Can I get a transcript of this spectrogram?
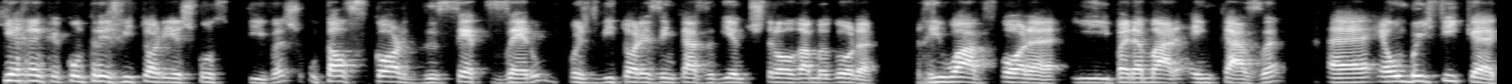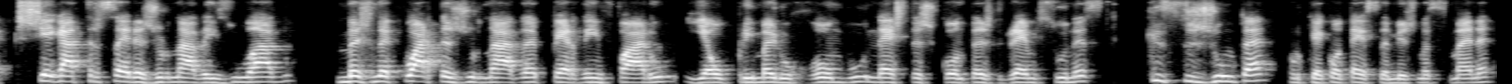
que arranca com três vitórias consecutivas, o tal score de 7-0, depois de vitórias em casa diante do Estrela da Amadora, Rio Ave fora e Beira-Mar em casa. Uh, é um Benfica que chega à terceira jornada isolado, mas na quarta jornada perde em Faro e é o primeiro rombo nestas contas de Graham Sunas, que se junta, porque acontece na mesma semana,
